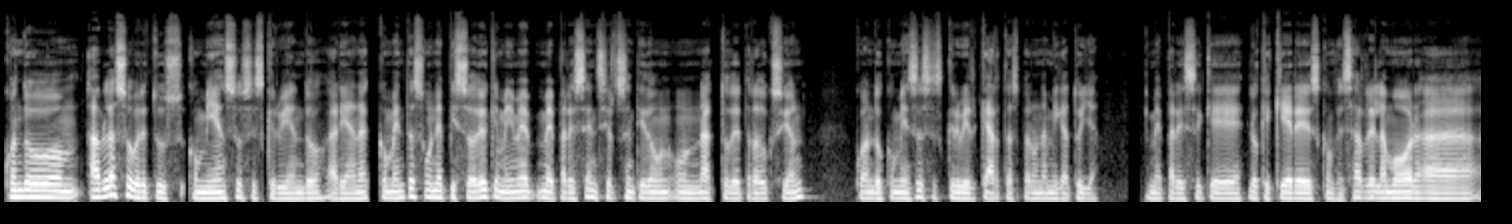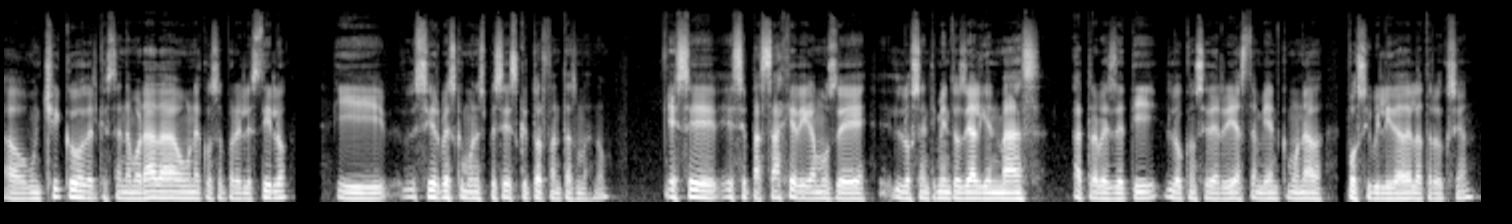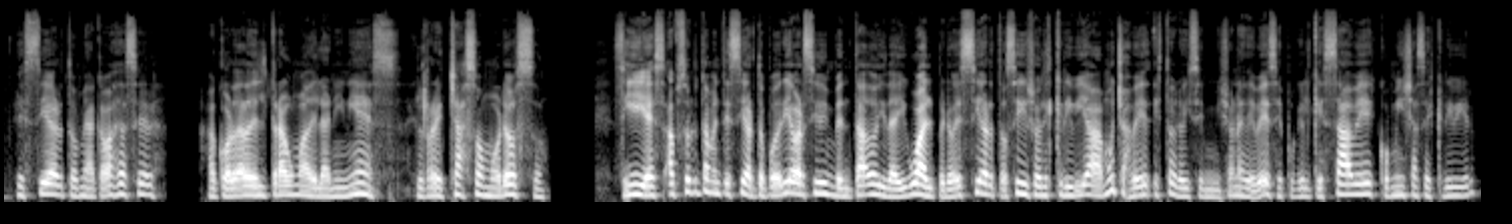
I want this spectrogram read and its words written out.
Cuando hablas sobre tus comienzos escribiendo, Ariana, comentas un episodio que a mí me, parece en cierto sentido un, acto de traducción, cuando comienzas a escribir cartas para una amiga tuya. Me parece que lo que quiere es confesarle el amor a, un chico del que está enamorada o una cosa por el estilo, y sirves como una especie de escritor fantasma, ¿no? Ese, ese pasaje, digamos, de los sentimientos de alguien más a través de ti, ¿lo considerarías también como una posibilidad de la traducción? Es cierto, me acabas de hacer acordar del trauma de la niñez, el rechazo amoroso. Sí, es absolutamente cierto. Podría haber sido inventado y da igual, pero es cierto. Sí, yo le escribía muchas veces, esto lo hice millones de veces, porque el que sabe, comillas, escribir,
